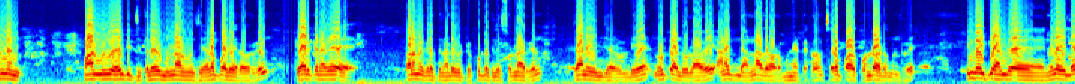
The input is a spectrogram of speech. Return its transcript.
அண்ணன் மாண்புமிகு எதிர்க்கட்சி தலைவர் முன்னாள் முதலமைச்சர் எடப்பாடியார் அவர்கள் ஏற்கனவே தலைமை கழகத்தில் நடைபெற்ற கூட்டத்தில் சொன்னார்கள் ஜானகி எம்ஜிஆர் நூற்றாண்டு விழாவை அனைத்து இந்திய அண்ணா திராவிட முன்னேற்ற கழகம் சிறப்பாக கொண்டாடும் என்று. இன்றைக்கு அந்த நிலையில்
